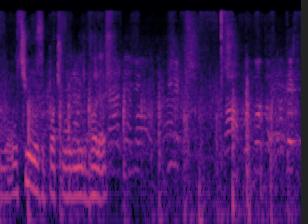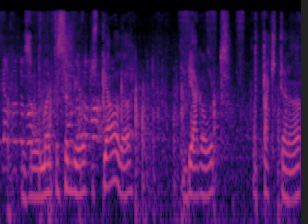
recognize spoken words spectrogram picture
Много силно започва Владимир Вълев. За момента Сърбинът успява да бяга от атаките на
